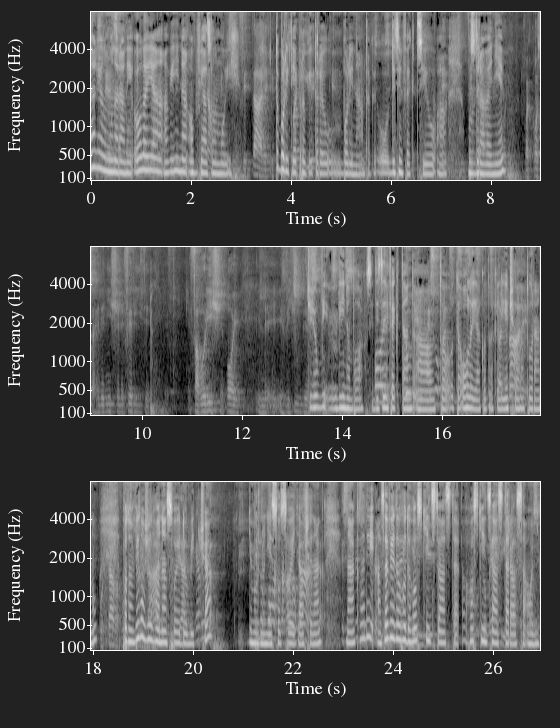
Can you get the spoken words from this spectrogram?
Nalial mu na rany oleja a vína, obviazol mu ich. To boli tie prvky, ktoré boli na takú dezinfekciu a uzdravenie. Čiže víno bolo ako si dezinfektant a to, to olej ako také liečivo na tú ranu. Potom vyložil ho na svoje dobytča, kde možno niesol svoje ďalšie náklady a zaviedol ho do hostinca a, hostinca a staral sa oň.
